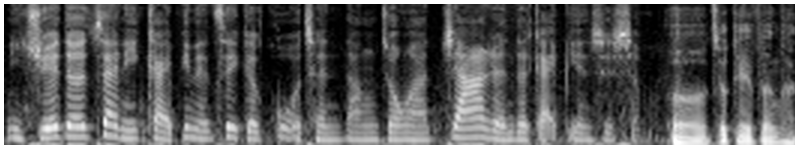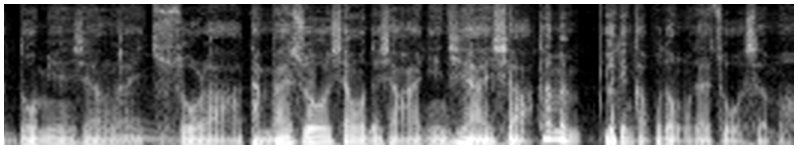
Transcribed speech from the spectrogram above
你觉得在你改变的这个过程当中啊，家人的改变是什么？呃，这可以分很多面向来说啦。坦白说，像我的小孩年纪还小，他们有点搞不懂我在做什么。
